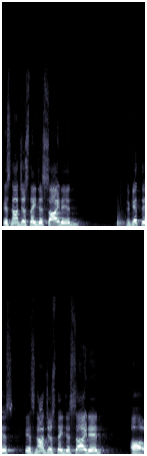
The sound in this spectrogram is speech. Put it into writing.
It's not just they decided, now get this, it's not just they decided, uh,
